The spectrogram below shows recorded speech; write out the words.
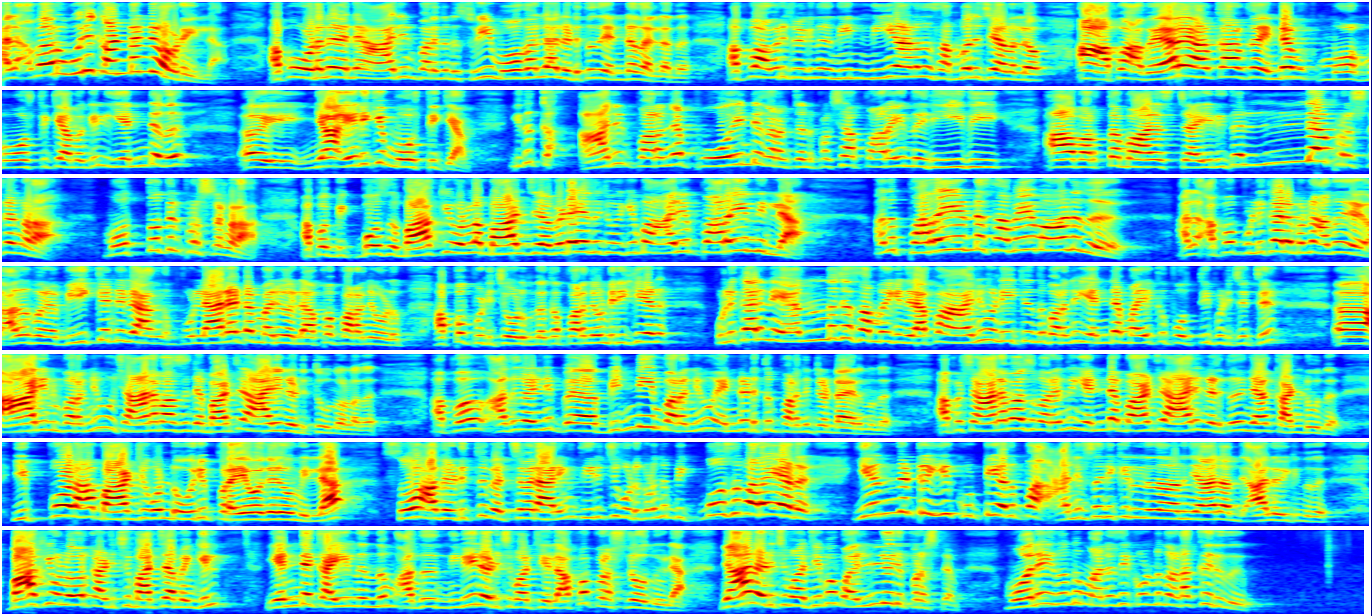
അല്ല വേറെ ഒരു കണ്ടന്റും അവിടെ ഇല്ല. അപ്പോൾ ഉടനെ തന്നെ ആര്യൻ പറയുന്നുണ്ട് ശ്രീ മോഹൻലാൽ എടുത്തത് എന്റെതല്ലെന്ന് അപ്പോൾ അവർ ചോദിക്കുന്നത് നീ നീയാണെന്ന് സമ്മതിച്ചാണല്ലോ? ആ അപ്പോൾ വേറെ ആൾക്കാർക്ക് എന്റെ മോഷ്ടിക്കാമെങ്കിൽ എന്റെത് ഞാൻ എനിക്ക് മോഷ്ടിക്കാം. ഇത് ആരും പറഞ്ഞ പോയിന്റ് കറക്റ്റാണ് പക്ഷെ ആ പറയുന്ന രീതി ആ വർത്തമാന സ്റ്റൈൽ ഇതെല്ലാം പ്രശ്നങ്ങളാണ് മൊത്തത്തിൽ പ്രശ്നങ്ങളാണ് അപ്പോൾ ബിഗ് ബോസ് ബാക്കിയുള്ള ബാഡ്ജ് എവിടെയെന്ന് ചോദിക്കുമ്പോൾ ആരും പറയുന്നില്ല. അത് പറയേണ്ട സമയമാണിത്. അല്ല അപ്പൊ പുള്ളിക്കാരൻ പറഞ്ഞു അത് അത് വീക്കെൻഡിൽ ലാലേട്ടൻ വരുമല്ലോ അപ്പൊ പറഞ്ഞോളും അപ്പൊ പിടിച്ചോളും എന്നൊക്കെ പറഞ്ഞുകൊണ്ടിരിക്കുകയാണ് പുള്ളിക്കാരൻ എന്നുവെച്ചാൽ സംഭവിക്കുന്നില്ല. അപ്പോൾ അനു എണീറ്റ് എന്ന് പറഞ്ഞു എന്റെ മൈക്ക് പൊത്തി പിടിച്ചിട്ട് ആര്യൻ പറഞ്ഞു ഷാനവാസിന്റെ പാട്ട് ആര്യൻ എടുത്തു എന്നുള്ളത്. അപ്പോൾ അത് കഴിഞ്ഞ് ബിന്നിയും പറഞ്ഞു എന്റെ അടുത്തും പറഞ്ഞിട്ടുണ്ടായിരുന്നു എന്ന്. അപ്പോൾ ഷാനവാസ് പറയുന്നു എന്റെ ബാഡ്ജ് ആര്യൻ എടുത്തത് ഞാൻ കണ്ടു എന്ന് ഇപ്പോൾ ആ ബാഡ്ജ് കൊണ്ട് ഒരു പ്രയോജനവുമില്ല. സോ അത് എടുത്തു വെച്ചവരാരെയും തിരിച്ചു കൊടുക്കണമെന്ന് ബിഗ് ബോസ് പറയാണ്. എന്നിട്ട് ഈ കുട്ടി അത് അനുസരിക്കില്ലെന്നാണ് ഞാൻ ആലോചിക്കുന്നത്. ബാക്കിയുള്ളവർക്ക് അടിച്ചു മാറ്റാമെങ്കിൽ എന്റെ കയ്യിൽ നിന്നും അത് നിലയിൽ അടിച്ചു മാറ്റിയല്ല. അപ്പം പ്രശ്നമൊന്നുമില്ല. ഞാൻ അടിച്ചു മാറ്റിയപ്പോൾ വലിയൊരു പ്രശ്നം. മോനെ ഇതൊന്നും മനസ്സിൽ കൊണ്ട് നടക്കരുത്.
